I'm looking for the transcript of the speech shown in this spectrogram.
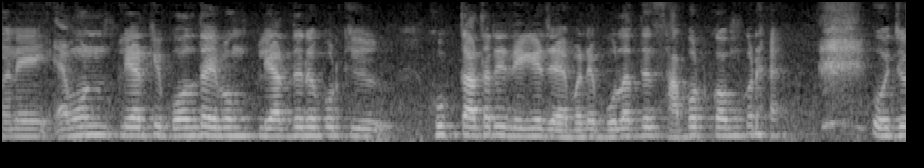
মানে এমন প্লেয়ারকে বল দেয় এবং প্লেয়ারদের ওপর কি খুব তাড়াতাড়ি রেগে যায় মানে বোলারদের সাপোর্ট কম করে, ওই যে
